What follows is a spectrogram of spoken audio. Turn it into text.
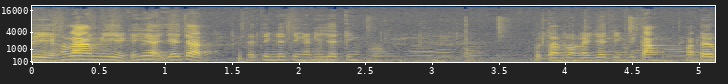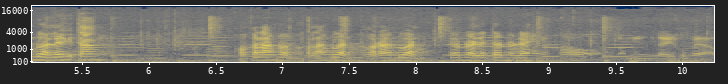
สี่ข้างล่างมีอีกไอ้เหี้ยเยอะจัดเยอะจริงเยอะจริงอันนี้เยอะจริงพูดตามตรงเลยเยอะจริงพี่ตังมาเติมด่วนเลยพี่ตัง ขอกำลังด่วนขอกำลังด่วนขอกำลังด่วนเติมด่วนเลยเติมด่วนเลยมันเข้าตอนนี้เลยกูไม่เอา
